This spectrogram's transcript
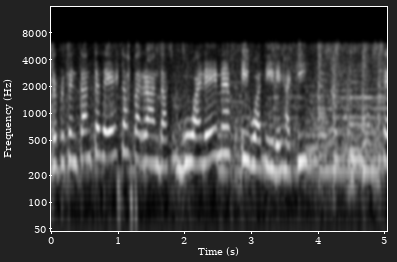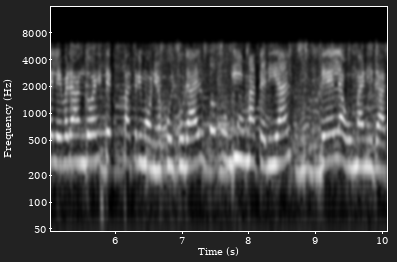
Representantes de estas parrandas, Guarenas y Guatires, aquí celebrando este patrimonio cultural inmaterial de la humanidad.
